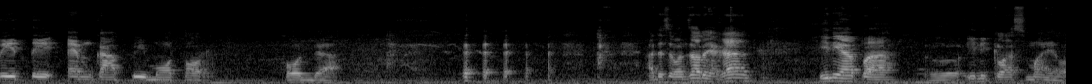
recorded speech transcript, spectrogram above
PT MKP Motor Honda. Ada sponsornya kan? Ini apa? Oh, ini kelas mile.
